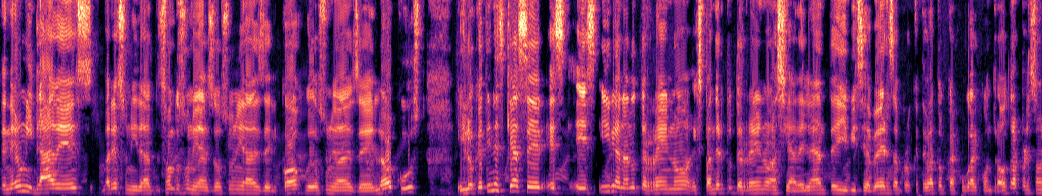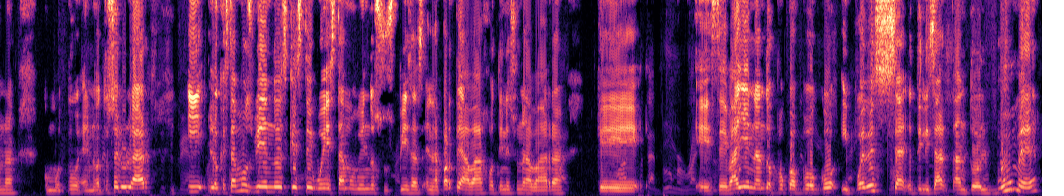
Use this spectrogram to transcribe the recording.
tener unidades, varias unidades, son dos unidades, dos unidades del COG y dos unidades del Locust. Y lo que tienes que hacer es, es ir ganando terreno, expandir tu terreno hacia adelante y viceversa, porque te va a tocar jugar contra otra persona como tú en otro celular. Y lo que estamos viendo es que este güey está moviendo sus piezas. En la parte de abajo tienes una barra que eh, se va llenando poco a poco y puedes utilizar tanto el boomer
